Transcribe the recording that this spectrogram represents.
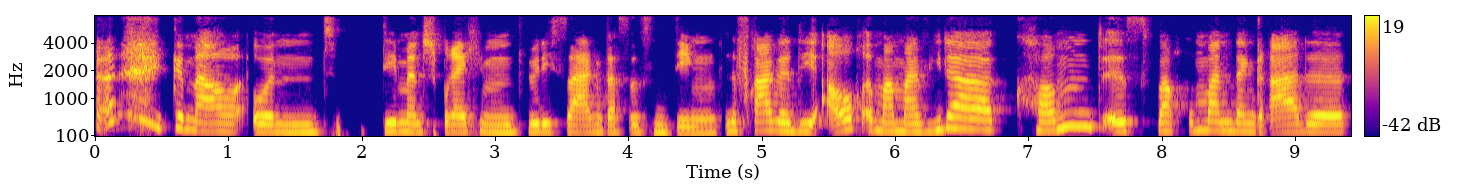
genau. Und Dementsprechend würde ich sagen, das ist ein Ding. Eine Frage, die auch immer mal wieder kommt, ist, warum man denn gerade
